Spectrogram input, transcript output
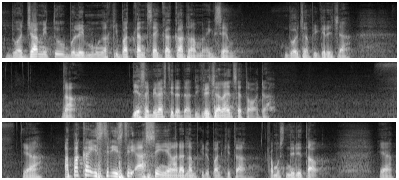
dua jam itu boleh mengakibatkan saya gagal dalam exam. Dua jam pergi gereja. Nah, di SB Life tidak ada, di gereja lain saya tahu ada. Ya, apakah istri-istri asing yang ada dalam kehidupan kita? Kamu sendiri tahu. Ya.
